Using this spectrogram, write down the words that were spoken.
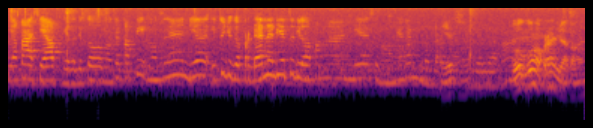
Ya kak siap gitu gitu. Maksudnya tapi maksudnya dia itu juga perdana dia tuh di lapangan. Dia sebelumnya kan belum pernah Iya. di lapangan. Gue gue gak pernah di lapangan.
